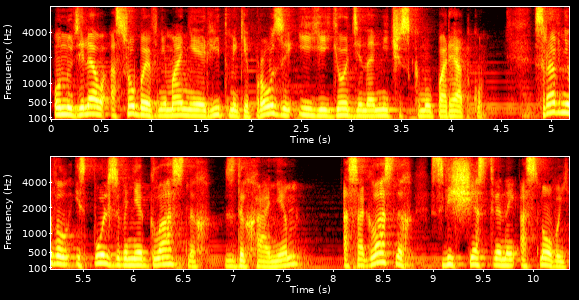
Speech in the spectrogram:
Он уделял особое внимание ритмике прозы и ее динамическому порядку. Сравнивал использование гласных с дыханием, а согласных с вещественной основой,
